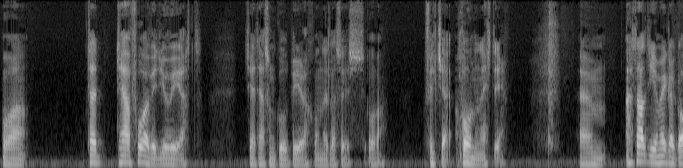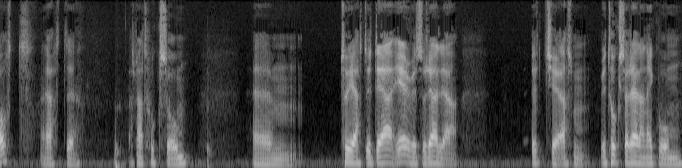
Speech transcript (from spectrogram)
Och det det här får vi ju vet. Det är det som god blir hon eller så och fyllt honom efter. Ehm um, att allt är mega gott att att man att huxa om ehm tror jag att det är vi så där inte som vi tog så redan jag om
